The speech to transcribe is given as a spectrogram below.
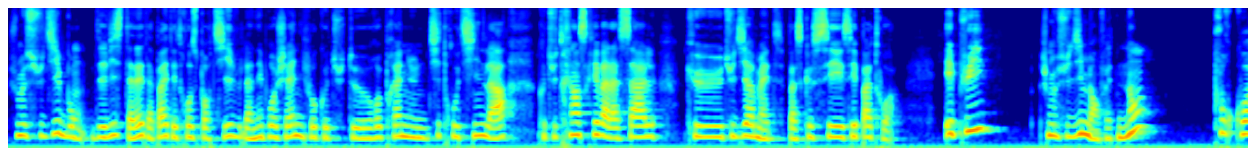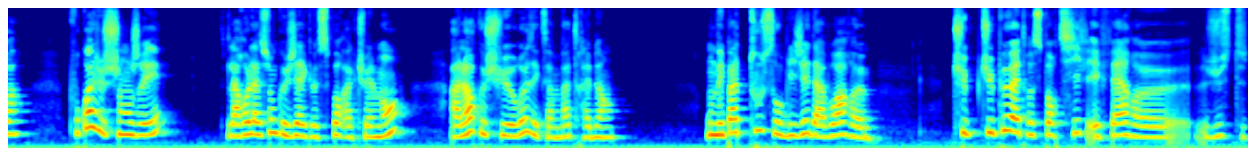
je me suis dit, bon, Davis, cette année, t'as pas été trop sportive. L'année prochaine, il faut que tu te reprennes une petite routine là, que tu te réinscrives à la salle, que tu t'y remettes, parce que c'est pas toi. Et puis, je me suis dit, mais en fait, non. Pourquoi? Pourquoi je changerais la relation que j'ai avec le sport actuellement, alors que je suis heureuse et que ça me va très bien? On n'est pas tous obligés d'avoir... Euh, tu, peux être sportif et faire euh, juste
